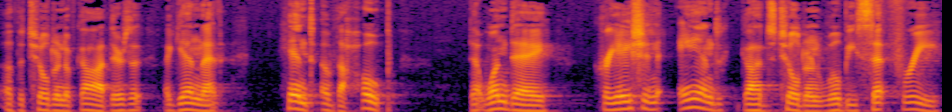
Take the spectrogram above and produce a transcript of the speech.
of the children of God. There's, a, again, that hint of the hope that one day creation and God's children will be set free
